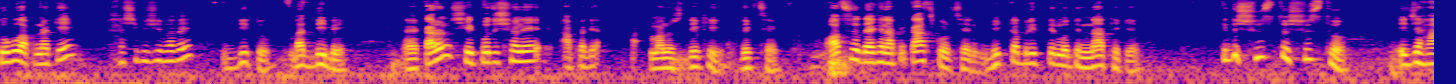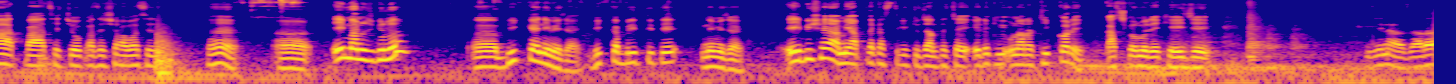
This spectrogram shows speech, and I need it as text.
তবু আপনাকে হাসি খুশিভাবে দিত বা দিবে। কারণ সেই পজিশনে আপনাকে মানুষ দেখে, দেখছে। অথচ দেখেন, আপনি কাজ করছেন, ভিক্ষাবৃত্তির মধ্যে না থেকে। কিন্তু সুস্থ সুস্থ। এই যে হাত, পা আছে, চোখ আছে, সব আছে হ্যাঁ? এই মানুষগুলো ভিক্ষায় নেমে যায়, ভিক্ষাবৃত্তিতে নেমে যায়। এই বিষয়ে আমি আপনার কাছ থেকে একটু জানতে চাই, এটা কি ওনারা ঠিক করে? কাজকর্ম রেখে এই যে জি না, যারা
